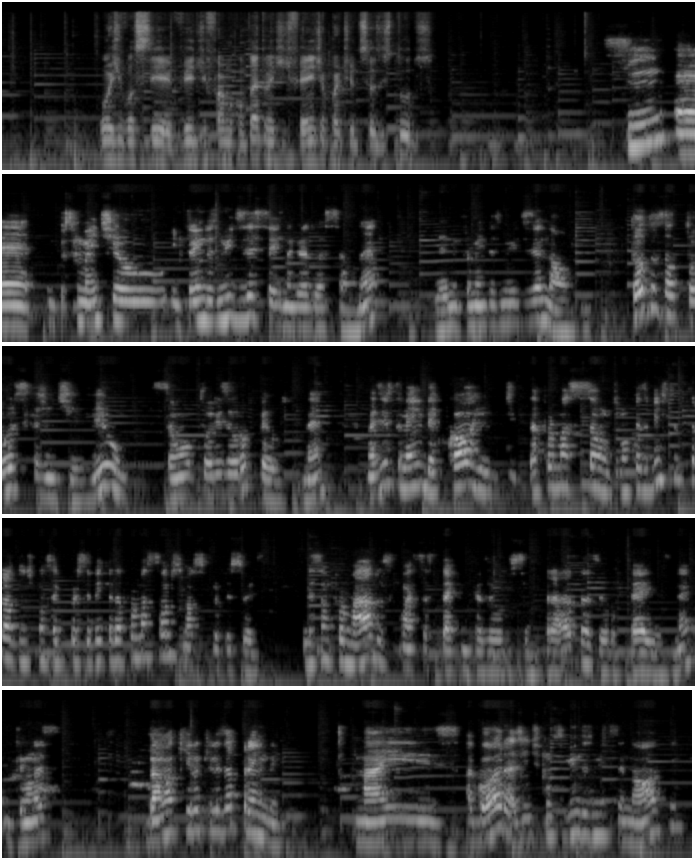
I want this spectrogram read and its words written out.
hoje você vê de forma completamente diferente a partir dos seus estudos? Sim, é, principalmente eu entrei em 2016 na graduação, né? E aí me formei em 2019. Todos os autores que a gente viu são autores europeus, né? Mas isso também decorre de, da formação, de uma coisa bem estrutural que a gente consegue perceber, que é da formação dos nossos professores. Eles são formados com essas técnicas eurocentradas, europeias, né? Então elas dão aquilo que eles aprendem. Mas agora a gente conseguiu em 2019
